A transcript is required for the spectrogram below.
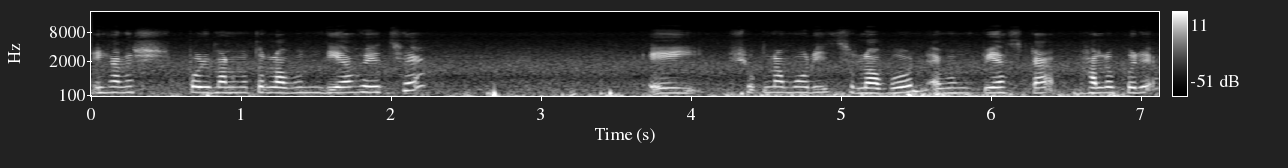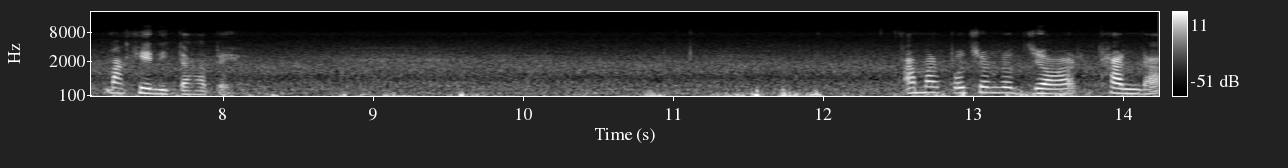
এখানে পরিমাণ মতো লবণ দেওয়া হয়েছে। এই শুকনো মরিচ, লবণ এবং পেঁয়াজটা ভালো করে মাখিয়ে নিতে হবে। আমার প্রচণ্ড জ্বর, ঠান্ডা,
